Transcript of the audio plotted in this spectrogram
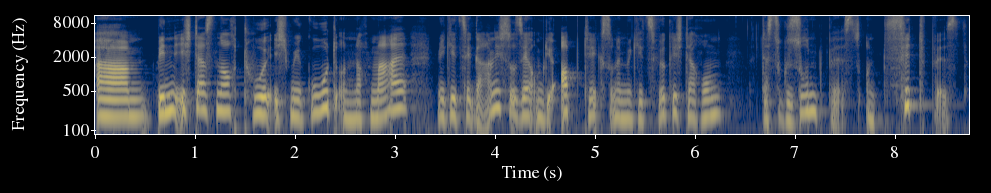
ähm, bin ich das noch, tue ich mir gut und nochmal, mir geht es hier gar nicht so sehr um die Optik, sondern mir geht es wirklich darum, dass du gesund bist und fit bist.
